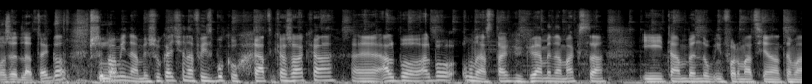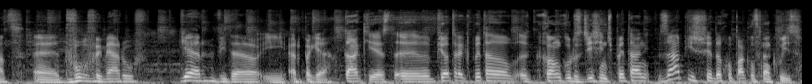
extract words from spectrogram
może dlatego. Przypominamy, szukajcie na Facebooku Chatka Żaka e, albo, albo u nas, tak? Gramy na Maxa i tam będą informacje na temat e, dwóch wymiarów gier, wideo i RPG. No, tak jest. E, Piotrek pyta o e, konkurs 10 pytań. Zapisz się do chłopaków na quiz.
